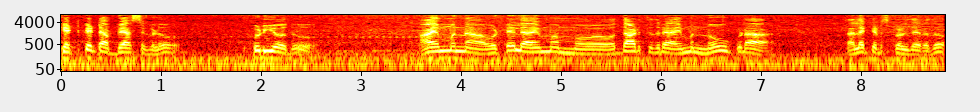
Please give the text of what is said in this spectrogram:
ಕೆಟ್ಟ ಕೆಟ್ಟ ಅಭ್ಯಾಸಗಳು, ಕುಡಿಯೋದು, ಆಯಮ್ಮನ್ನ, ಹೊಟ್ಟೆಲಿ ಆಯಮ್ಮ ಒದ್ದಾಡ್ತಿದ್ರೆ ಆಯಮ್ಮನ ನೋವು ಕೂಡ ತಲೆ ಕೆಡಿಸ್ಕೊಳ್ದೇ ಇರೋದು.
